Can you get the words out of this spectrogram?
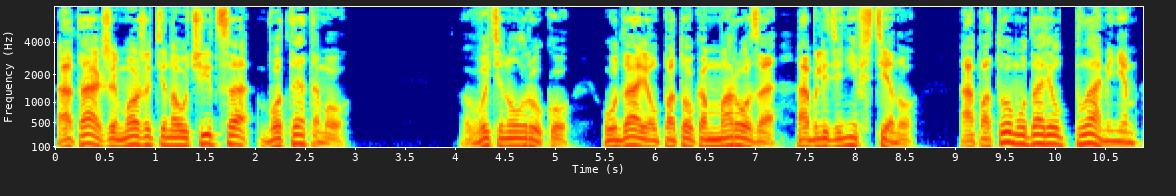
а также можете научиться вот этому. Вытянул руку, ударил потоком мороза, обледенив стену, а потом ударил пламенем,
